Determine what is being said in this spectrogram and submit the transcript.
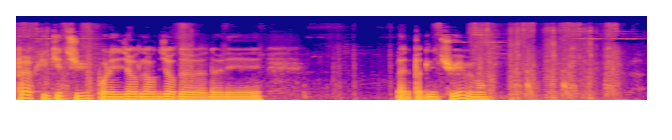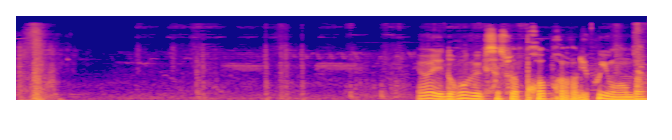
pas leur cliquer dessus pour les dire, leur dire de, les... Bah, pas de les tuer mais bon. ouais les drôles veulent que ça soit propre alors du coup ils vont en bas.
